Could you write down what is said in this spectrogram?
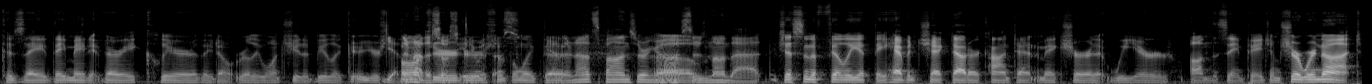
because they they made it very clear they don't really want you to be like you're Yeah, they're not associated or with us. something like Yeah, that. they're not sponsoring us. There's Um, none of that. just an affiliate. They haven't checked out our content to make sure that we are on the same page. I'm sure we're not,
